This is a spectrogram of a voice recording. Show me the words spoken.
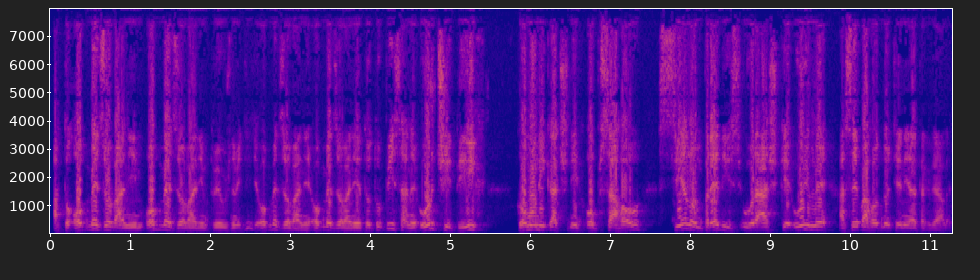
A to obmedzovaním, obmedzovaním, tu je už vidíte, obmedzovanie, obmedzovanie, je to tu písané, určitých komunikačných obsahov s cieľom predísť úrážke, ujme a sebahodnotenia a tak ďalej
